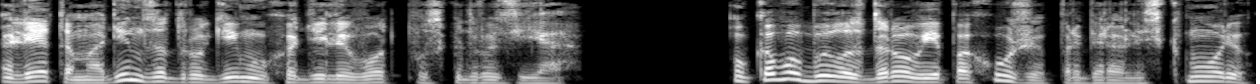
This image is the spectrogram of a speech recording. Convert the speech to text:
Летом один за другим уходили в отпуск друзья. У кого было здоровье похуже, пробирались к морю.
